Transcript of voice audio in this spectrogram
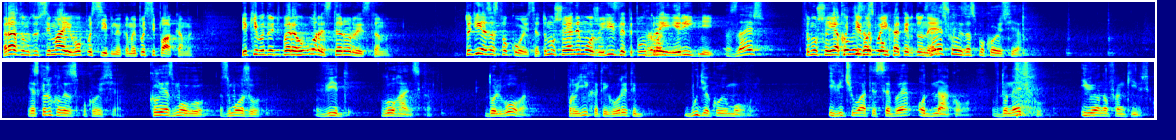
разом з усіма його посібниками, посіпаками, які ведуть переговори з терористами. Тоді я заспокоюся, тому що я не можу їздити по Україні рідній, Знаєш, тому що я хотів би поїхати в Донецьк. Знаєш, коли заспокоюсь я? Я скажу, коли заспокоюсь я. Коли я змогу, зможу від Луганська до Львова проїхати і говорити будь-якою мовою. І відчувати себе однаково в Донецьку і в Івано-Франківську.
